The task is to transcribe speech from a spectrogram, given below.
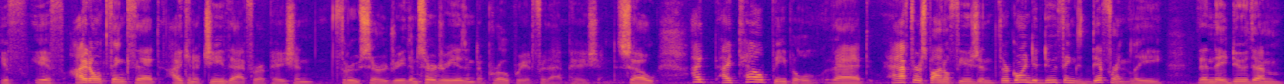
if, if I don't think that I can achieve that for a patient through surgery, then surgery isn't appropriate for that patient. So I, I tell people that after a spinal fusion, they're going to do things differently than they do them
